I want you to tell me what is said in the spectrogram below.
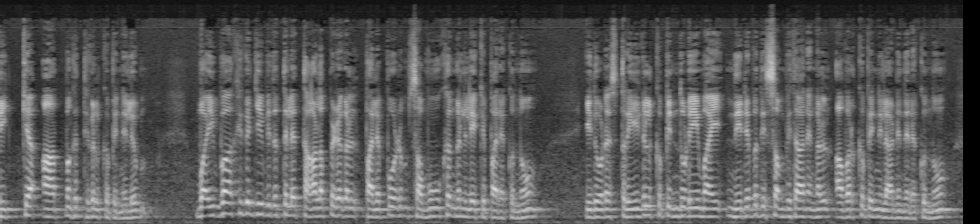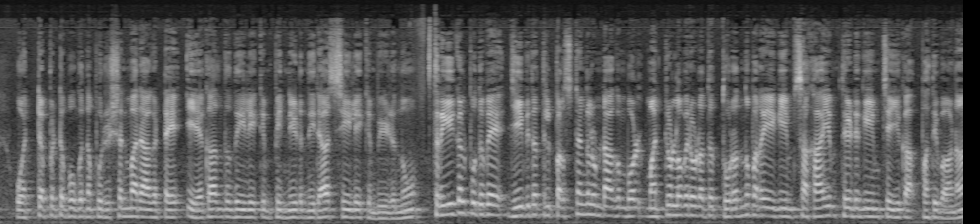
മിക്ക ആത്മഹത്യകൾക്ക് പിന്നിലും. വൈവാഹിക ജീവിതത്തിലെ താളപ്പിഴകൾ പലപ്പോഴും സമൂഹങ്ങളിലേക്ക് പരക്കുന്നു. ഇതോടെ സ്ത്രീകൾക്ക് പിന്തുണയുമായി നിരവധി സംവിധാനങ്ങൾ അവർക്ക് പിന്നിൽ അണിനിരക്കുന്നു. ഒറ്റപ്പെട്ടു പോകുന്ന പുരുഷന്മാരാകട്ടെ ഏകാന്തതയിലേക്കും പിന്നീട് നിരാശയിലേക്കും വീഴുന്നു. സ്ത്രീകൾ പൊതുവെ ജീവിതത്തിൽ പ്രശ്നങ്ങൾ ഉണ്ടാകുമ്പോൾ മറ്റുള്ളവരോടത് തുറന്നു പറയുകയും സഹായം തേടുകയും ചെയ്യുക പതിവാണ്.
